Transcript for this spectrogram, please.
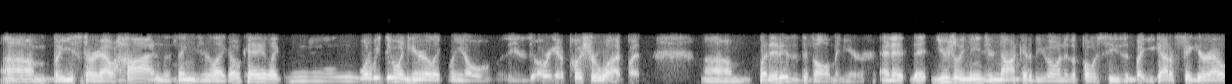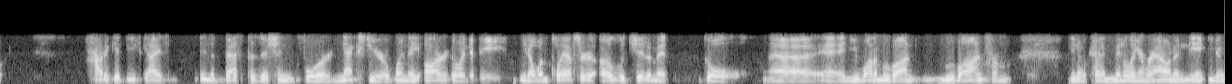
Um, but you start out hot, and the things you're like, okay, like, mm, what are we doing here? Like, you know, are we going to push or what? But Um, but it is a development year, and it, it usually means you're not going to be going to the postseason. But you got to figure out how to get these guys in the best position for next year when they are going to be, you know, when playoffs are a legitimate goal, uh, and you want to move on, move on from, you know, kind of middling around and you know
